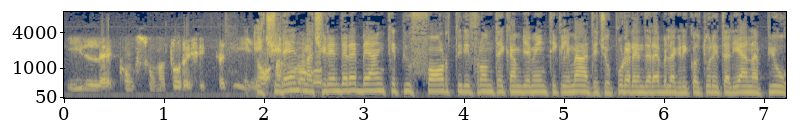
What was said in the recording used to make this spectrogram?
il consumatore cittadino. Ci rend, ma ci renderebbe anche più forti di fronte ai cambiamenti climatici oppure renderebbe l'agricoltura italiana più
